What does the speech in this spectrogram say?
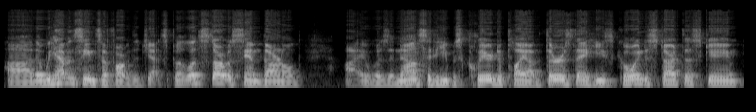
uh, that we haven't seen so far with the Jets. But let's start with Sam Darnold. Uh, it was announced that he was cleared to play on Thursday. He's going to start this game.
